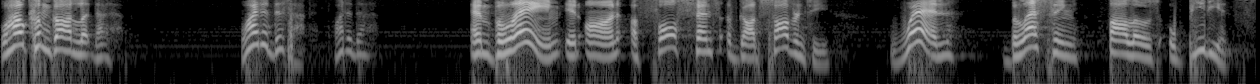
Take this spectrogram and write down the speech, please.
Well, how come God let that happen? Why did this happen? Why did that happen? And blame it on a false sense of God's sovereignty when blessing follows obedience.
